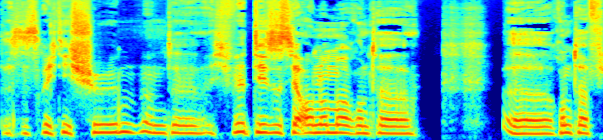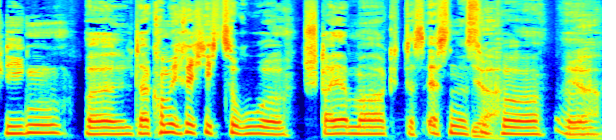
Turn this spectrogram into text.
Das ist richtig schön und äh, ich werde dieses Jahr auch nochmal runter, äh, runterfliegen, weil da komme ich richtig zur Ruhe. Steiermark, das Essen ist Ja, super, äh, ja.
